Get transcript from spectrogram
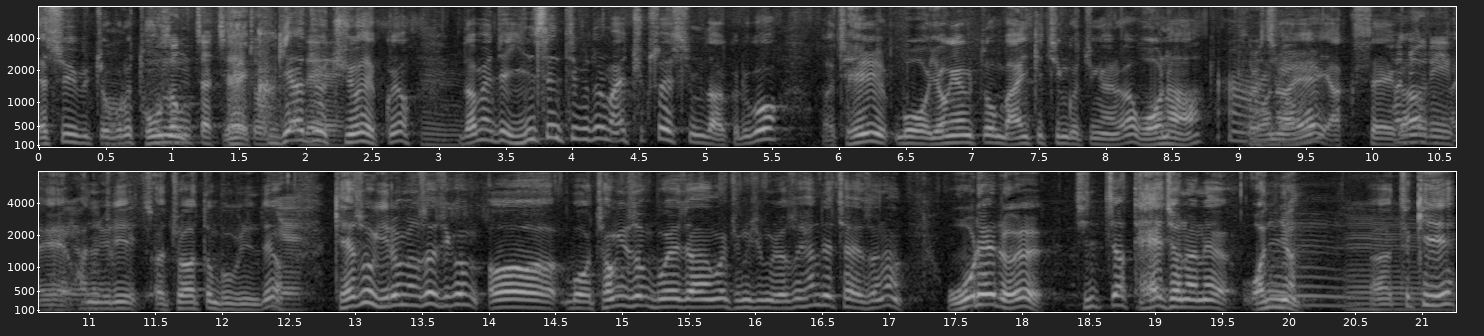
SUV 쪽으로 돈 구성 자체가 네, 좀, 그게 아주 네. 음. 주요했고요. 그다음에 이제 인센티브들 많이 축소했습니다. 그리고 어, 제일 뭐 영향 또 많이 끼친 것 중에 하나가 원화, 원화의 약세가 환율이 예, 환율이 어, 좋았던 부분인데요. 예. 계속 이러면서 지금 어뭐 정의선 부회장을 중심으로 해서 현대차에서는 올해를 진짜 대전환의 원년. 어, 특히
